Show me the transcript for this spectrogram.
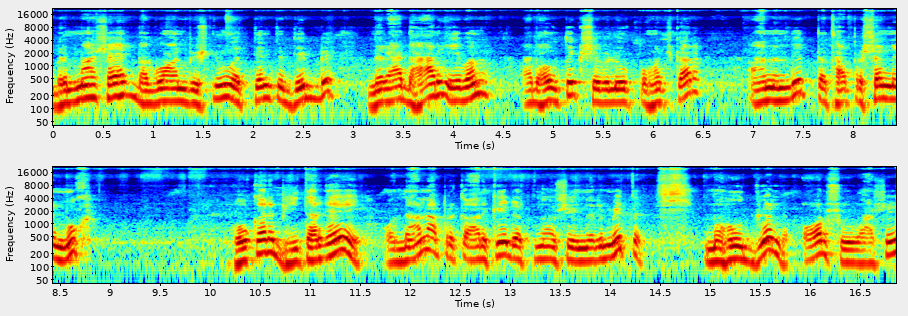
ब्रह्मा सहित भगवान विष्णु अत्यंत दिव्य, निराधार एवं अभौतिक शिवलोक पहुंचकर आनंदित तथा प्रसन्न मुख होकर भीतर गए और नाना प्रकार के रत्नों से निर्मित महोज्वल और शोभा से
